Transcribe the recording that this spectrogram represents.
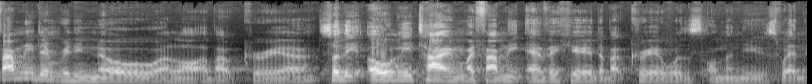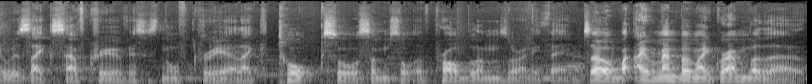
family didn't really know a lot about Korea, so the only time my family ever heard about Korea was on the news when it was like South Korea versus North Korea, like talks or some sort of problems or anything. So I remember my grandmother,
